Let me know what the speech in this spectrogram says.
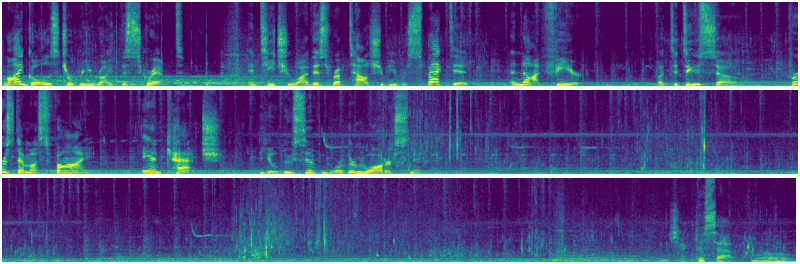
My goal is to rewrite the script and teach you why this reptile should be respected and not feared. But to do so, first I must find and catch the elusive northern water snake. This out. Oh. Whoa.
